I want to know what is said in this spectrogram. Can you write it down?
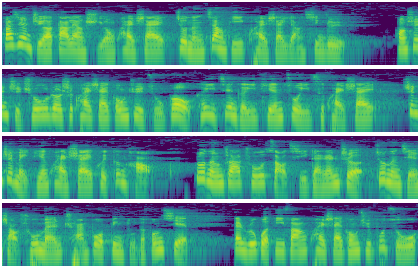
发现只要大量使用快筛，就能降低快筛阳性率。黄轩指出，若是快筛工具足够，可以间隔一天做一次快筛，甚至每天快筛会更好。若能抓出早期感染者，就能减少出门传播病毒的风险。但如果地方快筛工具不足，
